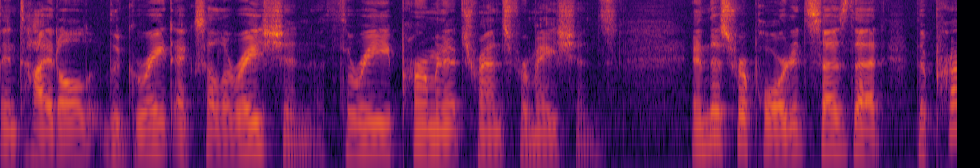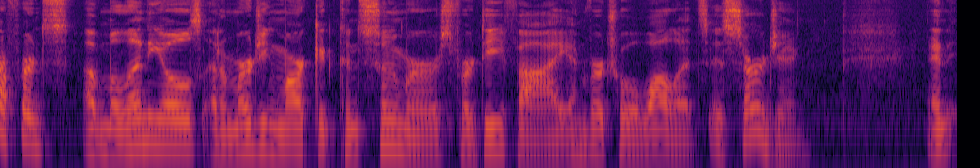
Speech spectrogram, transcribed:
entitled The Great Acceleration Three Permanent Transformations. In this report, it says that the preference of millennials and emerging market consumers for DeFi and virtual wallets is surging. And,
